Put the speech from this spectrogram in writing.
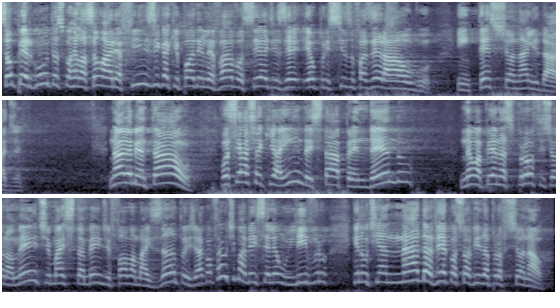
São perguntas com relação à área física que podem levar você a dizer: eu preciso fazer algo. Intencionalidade. Na área mental, você acha que ainda está aprendendo não apenas profissionalmente, mas também de forma mais ampla e já. Qual foi a última vez que você leu um livro que não tinha nada a ver com a sua vida profissional?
